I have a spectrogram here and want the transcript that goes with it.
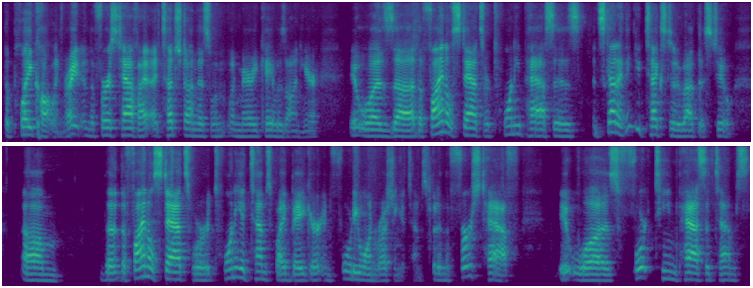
the play calling, right? In the first half, I, I touched on this when when Mary Kay was on here. It was uh, the final stats are 20 passes, and Scott, I think you texted about this too. Um, the the final stats were 20 attempts by Baker and 41 rushing attempts, but in the first half, it was 14 pass attempts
